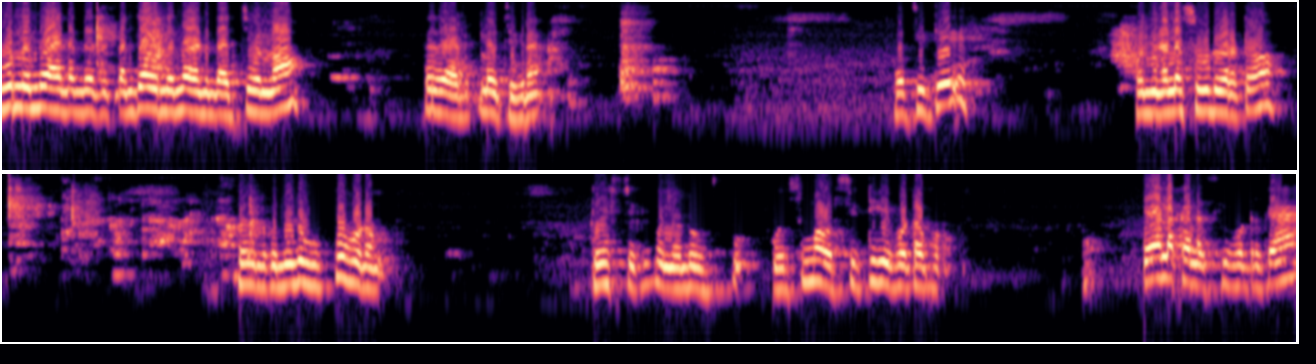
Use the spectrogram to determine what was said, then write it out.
ஊர்லேருந்து வாங்கிட்டு வந்தது தஞ்சாவூர்லேருந்து வாங்கிட்டு வந்த அச்சு வெள்ளம் இதை அடுப்பில் வச்சுக்கிறேன். வச்சுட்டு கொஞ்சம் நல்லா சூடு வரட்டும். இதில் கொஞ்சோண்டு உப்பு போடும் டேஸ்ட்டுக்கு கொஞ்சோண்டு உப்பு. ஒரு சும்மா ஒரு சிட்டிகை போட்டால் போதும். ஏலக்காய் நசுக்கி போட்டிருக்கேன்.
